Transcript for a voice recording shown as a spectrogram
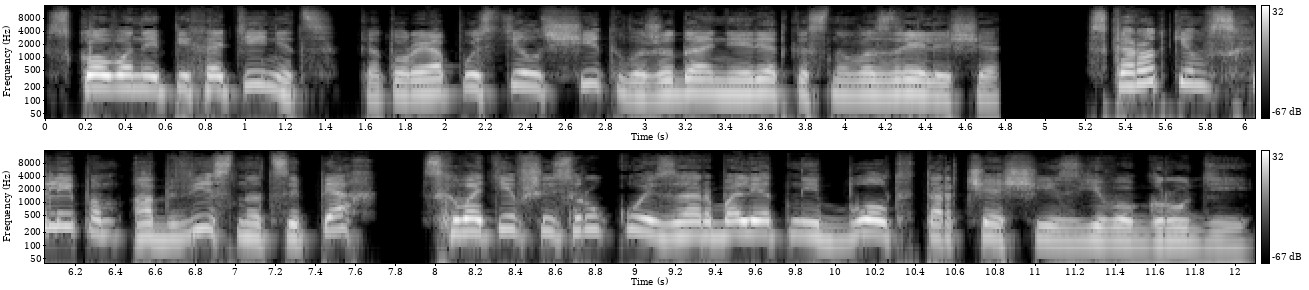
Скованный пехотинец, который опустил щит в ожидании редкостного зрелища, с коротким всхлипом обвис на цепях, схватившись рукой за арбалетный болт, торчащий из его груди.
